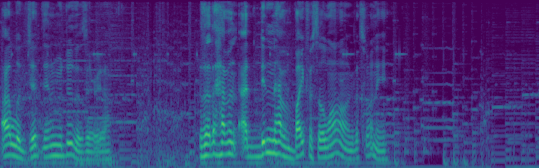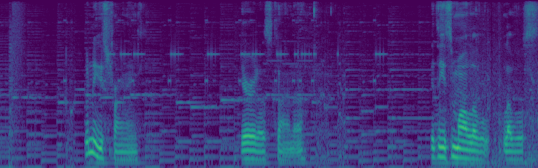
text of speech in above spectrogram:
I legit didn't even do this area. Cause I haven't I didn't have a bike for so long. That's funny. Who needs trying? Gyarados kinda. Get these small level levels.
